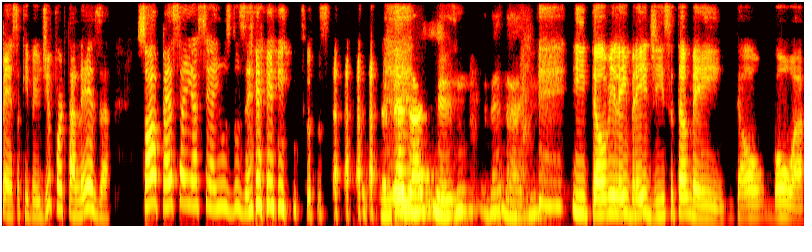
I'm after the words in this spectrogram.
peça que veio de Fortaleza, só a peça ia ser aí uns 200. É verdade mesmo, é verdade. Então, me lembrei disso também. Então, boa.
